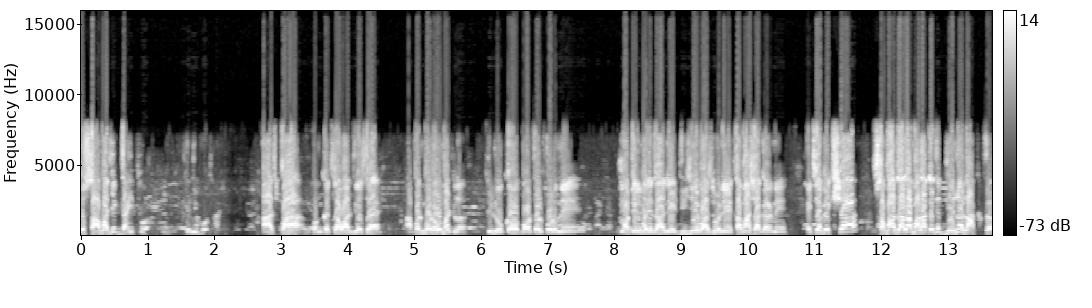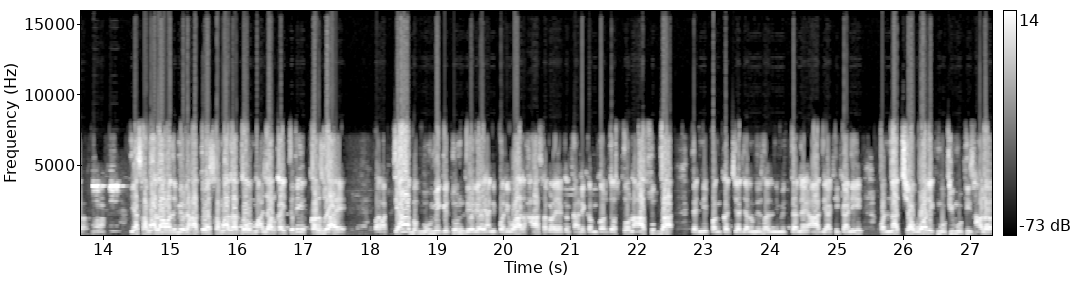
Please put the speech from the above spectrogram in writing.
तो सामाजिक दायित्व ते निभवतात आज पहा पंकजचा वाढदिवस आहे. आपण बरोबर म्हटलं की लोक बॉटल फोडणे हॉटेलमध्ये जाणे डीजे वाजवणे तमाशा करणे याच्यापेक्षा समाजाला मला कधी देणं लागतं. या समाजामध्ये मी राहतोय समाजाचं माझ्यावर काहीतरी कर्ज आहे. त्या भूमिकेतून धैर्य आणि परिवार हा सगळा एक कार्यक्रम करत असतो. आणि आज सुद्धा त्यांनी पंकजच्या जन्मदिवसाच्या निमित्ताने आज या ठिकाणी पन्नासच्या वर एक मोठी मोठी झाडं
